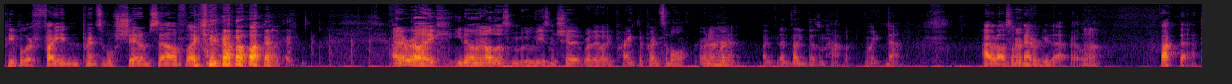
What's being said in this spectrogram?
People are fighting. The principal shit himself. Like you know. I never like you know in all those movies and shit where they like prank the principal or whatever. Yeah. I, that like doesn't happen. Like No. I would also never do that, bro. no, Fuck that.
